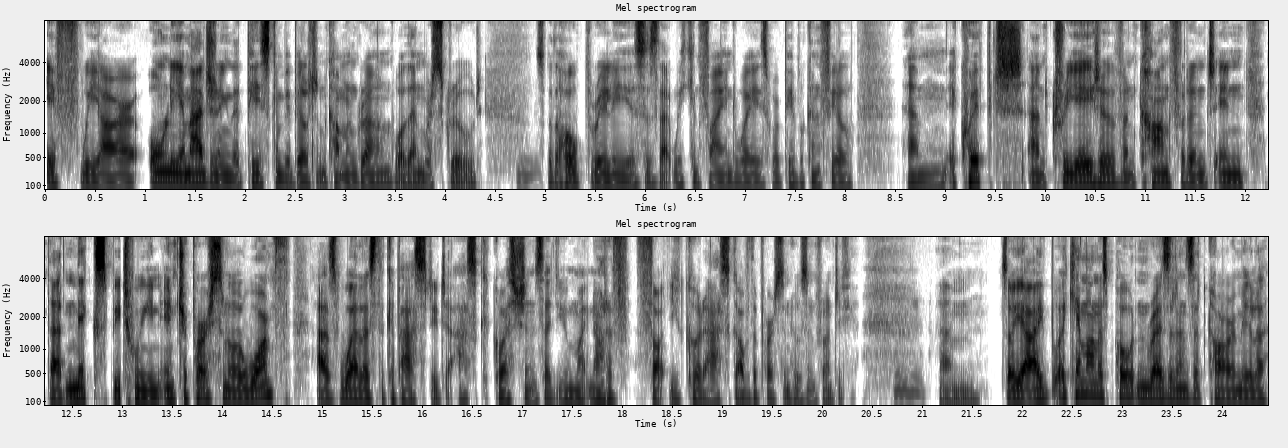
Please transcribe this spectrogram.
if we are only imagining that peace can be built on common ground, well, then we're screwed. Mm. So the hope really is is that we can find ways where people can feel um, equipped and creative and confident in that mix between interpersonal warmth as well as the capacity to ask questions that you might not have thought you could ask of the person who's in front of you. Mm. Um, so yeah, I, I came on as poet in residence at Corrymeela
